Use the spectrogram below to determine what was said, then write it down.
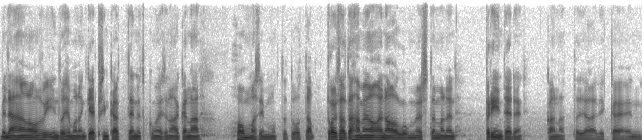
Minähän olen hyvin intohimoinen kepsin käyttäjä nyt, kun mä sen aikanaan hommasin, mutta tuota, toisaaltahan me on aina ollut myös tämmöinen perinteiden kannattaja, eli en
